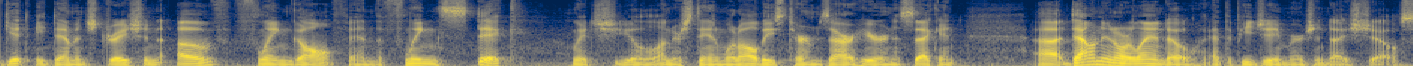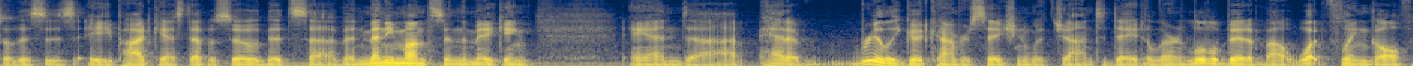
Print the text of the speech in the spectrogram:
get a demonstration of Fling Golf and the Fling Stick, which you'll understand what all these terms are here in a second, uh, down in Orlando at the PGA Merchandise Show. So, this is a podcast episode that's uh, been many months in the making and uh, had a really good conversation with John today to learn a little bit about what Fling Golf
